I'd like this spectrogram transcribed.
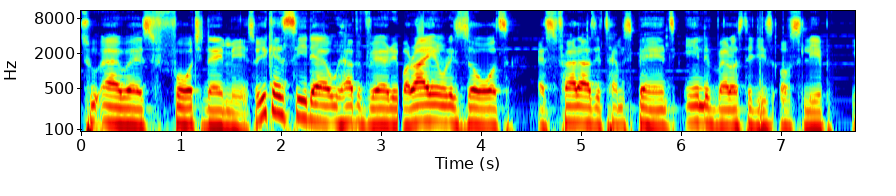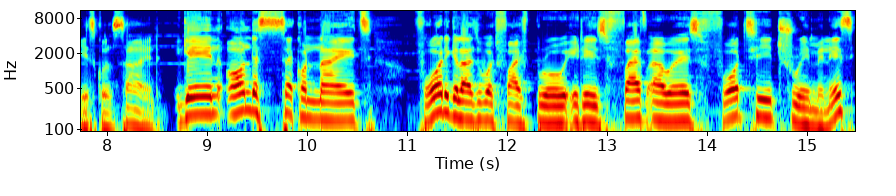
2 hours 49 minutes. So you can see that we have a very varying results as far as the time spent in the various stages of sleep is concerned. Again, on the second night, for the Galaxy Watch 5 Pro, it is 5 hours 43 minutes.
